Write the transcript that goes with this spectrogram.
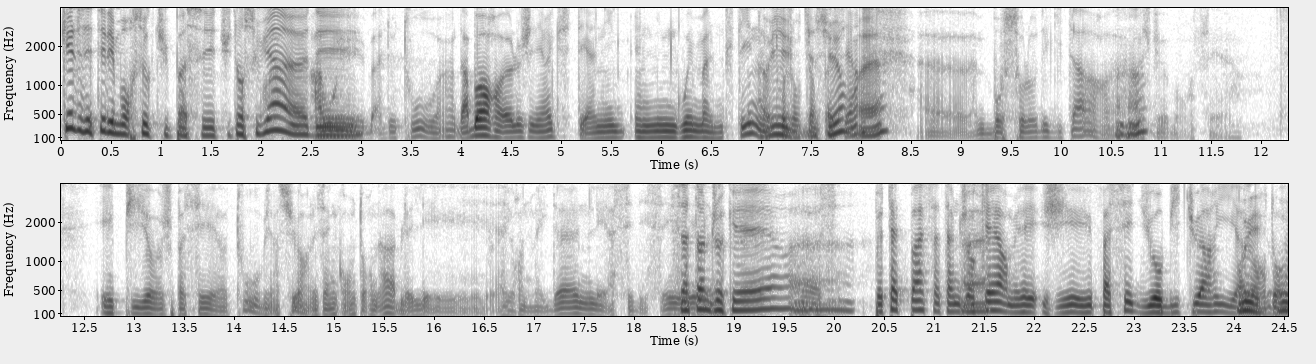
quels étaient les morceaux que tu passais? Tu t'en souviens euh, Ah des... oui, bah, de tout. hein. D'abord, euh, le générique, c'était un, un Malmsteen, Ah oui, aujourd'hui bien sûr. hein. ouais. Un beau solo de guitare, euh, Uh-huh. parce que bon, c'est. Et puis euh, je passais euh, tout, bien sûr, les incontournables, les Iron Maiden, les ACDC. Satan Joker. Euh, c- Peut-être pas Satan Joker, mais j'ai passé du obituary. oui, alors, donc,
